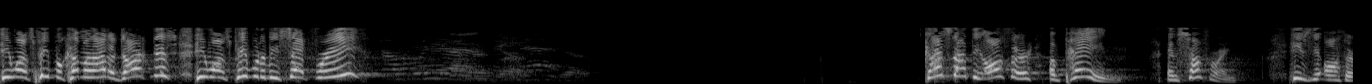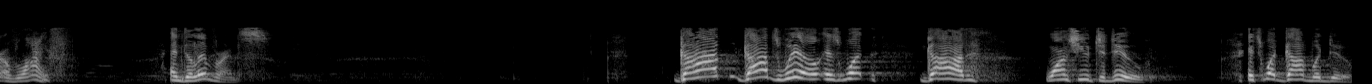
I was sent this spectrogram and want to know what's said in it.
He wants people coming out of darkness. He wants people to be set free. God's not the author of pain and suffering. He's the author of life and deliverance. God, God's will is what God wants you to do. It's what God would do.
